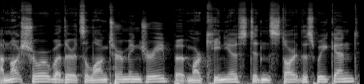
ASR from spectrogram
I'm not sure whether it's a long term injury, but Marquinhos didn't start this weekend.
